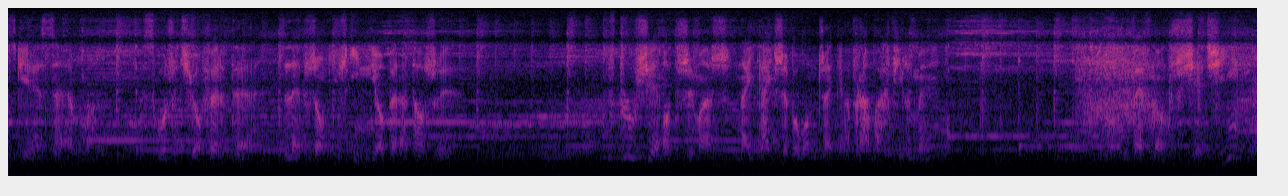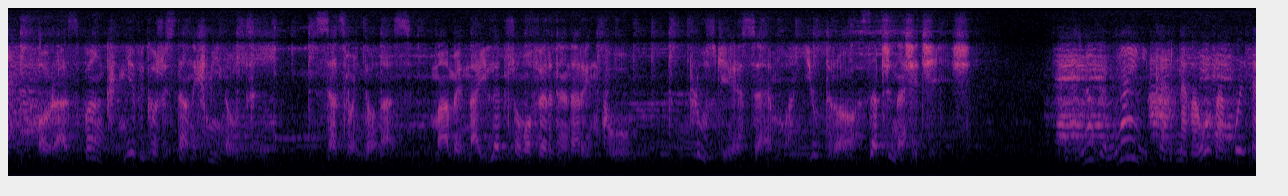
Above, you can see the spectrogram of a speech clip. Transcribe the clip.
Plus GSM. Złoży Ci ofertę lepszą niż inni operatorzy. W Plusie otrzymasz najtańsze połączenia w ramach firmy, wewnątrz sieci oraz bank niewykorzystanych minut. Zadzwoń do nas. Mamy najlepszą ofertę na rynku. Plus GSM. Jutro zaczyna się dziś. W nowym Nike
